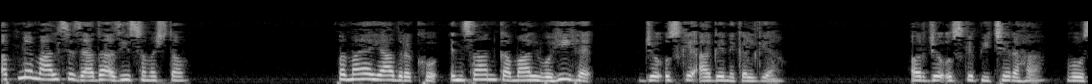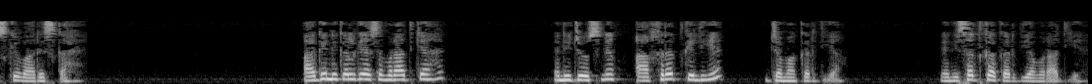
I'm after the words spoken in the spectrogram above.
اپنے مال سے زیادہ عزیز سمجھتا ہو۔ فرمایا، یاد رکھو، انسان کا مال وہی ہے جو اس کے آگے نکل گیا اور جو اس کے پیچھے رہا، وہ اس کے وارث کا ہے۔ آگے نکل گیا سے مراد کیا ہے؟ یعنی جو اس نے آخرت کے لیے جمع کر دیا یعنی صدقہ کر دیا، مراد یہ ہے۔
